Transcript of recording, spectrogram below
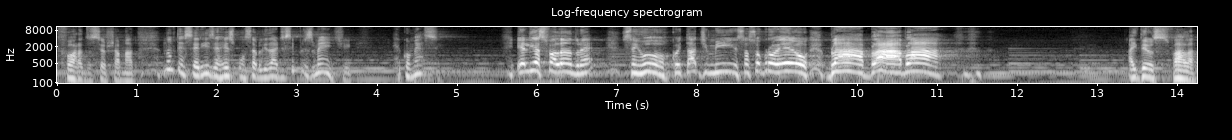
fora do seu chamado? Não terceirize a responsabilidade, simplesmente recomece. Elias falando, né? Senhor, coitado de mim, só sobrou eu, blá, blá, blá. Aí Deus fala,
